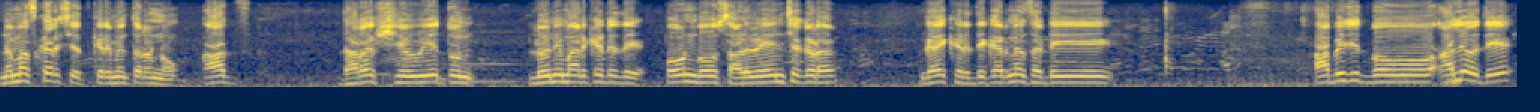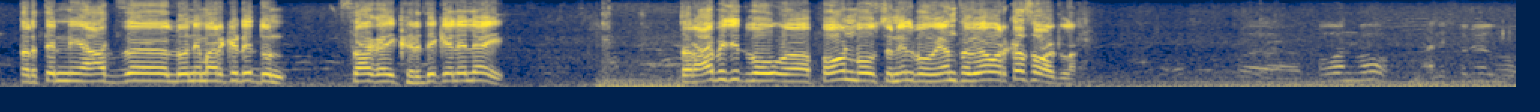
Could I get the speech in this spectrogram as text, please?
नमस्कार शेतकरी मित्रांनो. आज धाराशिव येथून लोणी मार्केट येथे पवनभाऊ साळवे यांच्याकडं गाय खरेदी करण्यासाठी अभिजित भाऊ आले होते. तर त्यांनी आज लोणी मार्केट येथून सहा गाई खरेदी केलेल्या आहे. तर अभिजित भाऊ पवन भाऊ सुनील भाऊ यांचा व्यवहार कसा वाटला? पवन भाऊ आणि सुनील भाऊ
